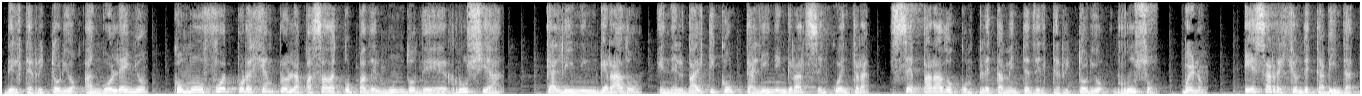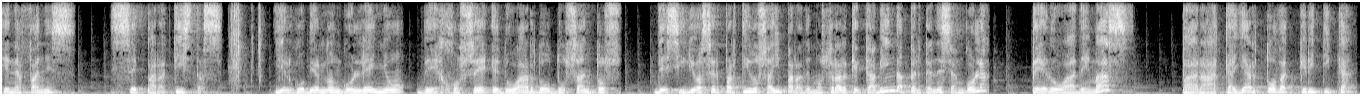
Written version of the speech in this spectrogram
del territorio angoleño, como fue por ejemplo en la pasada Copa del Mundo de Rusia, Kaliningrado, en el Báltico, Kaliningrad se encuentra separado completamente del territorio ruso. Bueno, esa región de Cabinda tiene afanes separatistas y el gobierno angoleño de José Eduardo dos Santos decidió hacer partidos ahí para demostrar que Cabinda pertenece a Angola, pero además para acallar toda crítica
